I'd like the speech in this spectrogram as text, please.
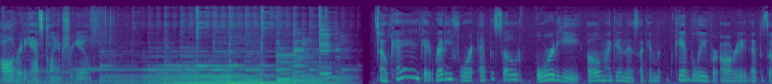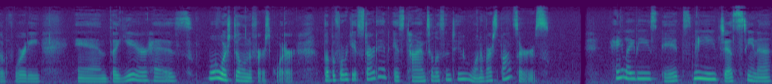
already has planned for you. Okay, get ready for episode 40. Oh my goodness, I can, can't believe we're already at episode 40 and the year has, well, we're still in the first quarter. But before we get started, it's time to listen to one of our sponsors. Hey, ladies, it's me, Justina.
